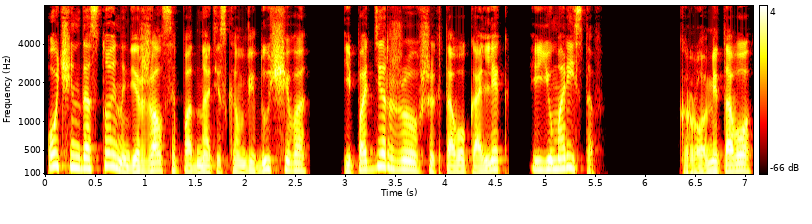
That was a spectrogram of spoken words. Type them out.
очень достойно держался под натиском ведущего и поддерживавших того коллег и юмористов. Кроме того,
